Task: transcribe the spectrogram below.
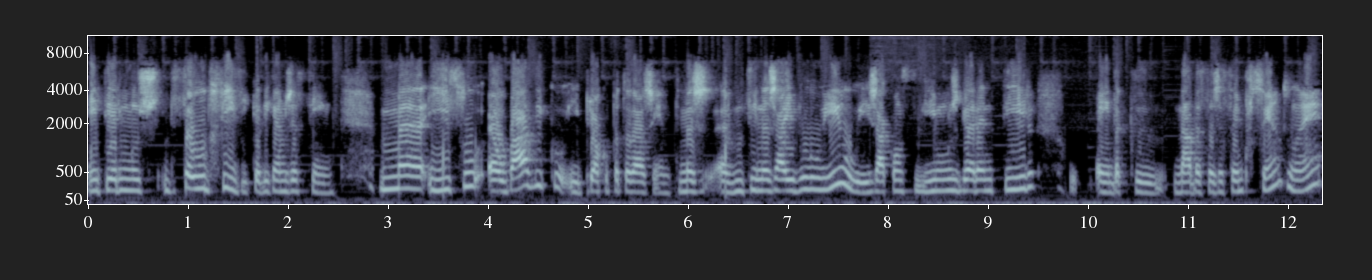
em termos de saúde física, digamos assim? Mas, e isso é o básico e preocupa toda a gente. Mas a medicina já evoluiu e já conseguimos garantir, ainda que nada seja 100%, não é?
